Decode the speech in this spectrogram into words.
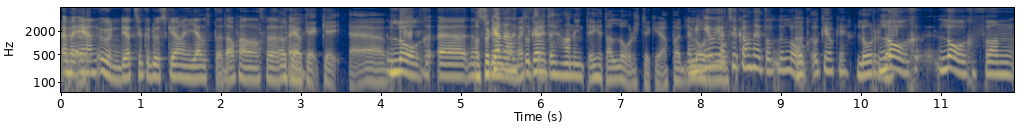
Ja, men är han und? Jag tycker du ska göra en hjälte, därför han spelat Okej, okej, okej. Eh, Lor, eh, den då stora kan, han, då mäktige. kan inte, han inte heta Lor tycker jag. för Ja, men Lor jo, jag låter- tycker han heter Lor. Okej, okej. Lor då. Lor, Lor från eh,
